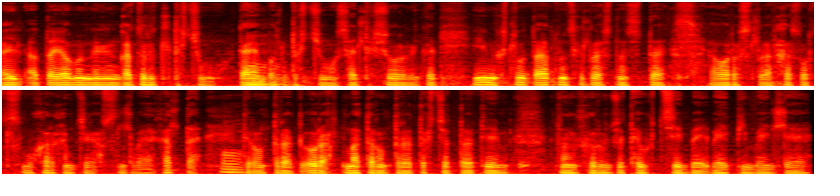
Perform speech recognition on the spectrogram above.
одоо ямар нэгэн газар хөдөлдөг ч юм уу дайм болдог ч юм уу салхи шуурга ингээд ийм ихлүүд адмын цэглэгаснаас та аваар ослог арахаас урдсан бүх арга хэмжээг авсан л байгаа л да. Тэр унтраад өөр автоматар унтраадаг ч одоо тийм хөрөмжөд тавигдсан байдгийн байна лээ.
